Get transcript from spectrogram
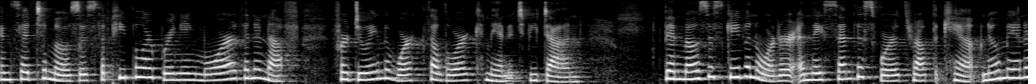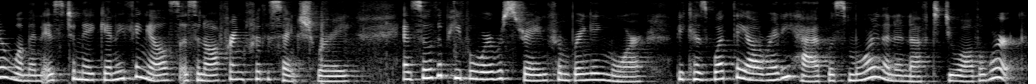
and said to Moses, The people are bringing more than enough for doing the work the Lord commanded to be done. Then Moses gave an order, and they sent this word throughout the camp No man or woman is to make anything else as an offering for the sanctuary. And so the people were restrained from bringing more, because what they already had was more than enough to do all the work.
